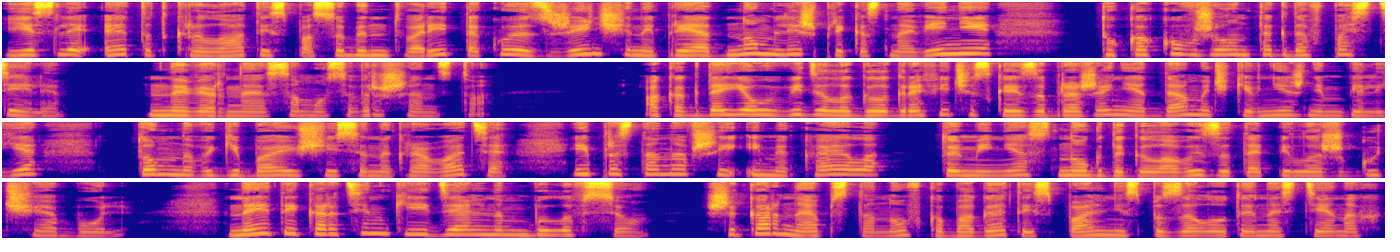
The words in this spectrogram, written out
Если этот крылатый способен творить такое с женщиной при одном лишь прикосновении, то каков же он тогда в постели? Наверное, само совершенство. А когда я увидела голографическое изображение дамочки в нижнем белье, томно выгибающейся на кровати и простонавшей имя Кайла, то меня с ног до головы затопила жгучая боль. На этой картинке идеальным было все — Шикарная обстановка богатой спальни с позолотой на стенах,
